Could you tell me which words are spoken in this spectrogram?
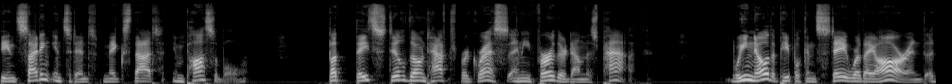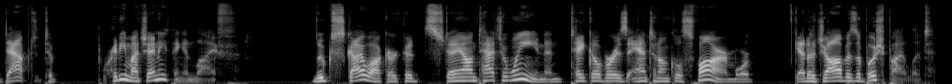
the inciting incident makes that impossible. But they still don't have to progress any further down this path. We know that people can stay where they are and adapt to pretty much anything in life. Luke Skywalker could stay on Tatooine and take over his aunt and uncle's farm, or get a job as a bush pilot.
